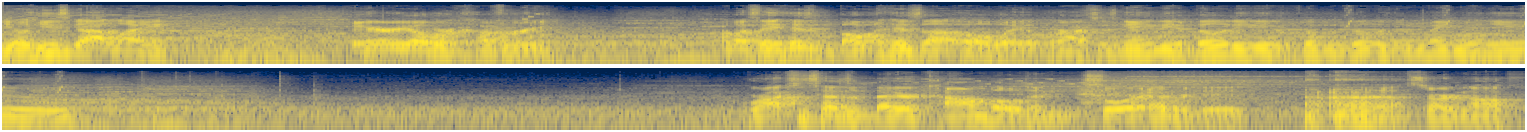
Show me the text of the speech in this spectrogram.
Yo, he's got like aerial recovery. I'm about to say his bone, his uh, oh wait, Roxas gained the ability to equip abilities in the main menu. Roxas has a better combo than Sora ever did, starting off.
